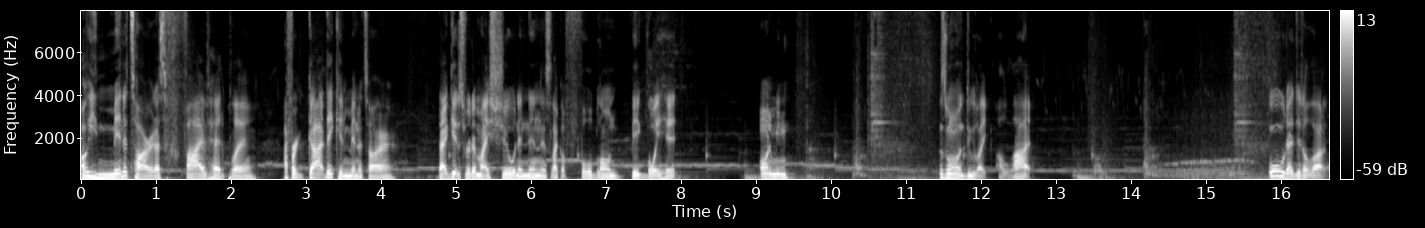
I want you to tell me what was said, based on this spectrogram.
Oh, he Minotaur. That's five head play. I forgot they can Minotaur. That gets rid of my shield and then it's like a full-blown big boy hit. Oh, I mean... This one will do like a lot. Ooh, that did a lot.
